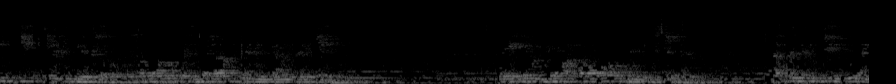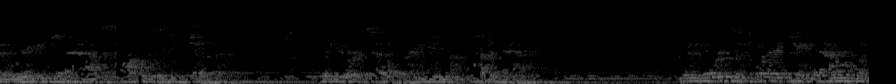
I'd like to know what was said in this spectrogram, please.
each three years old, along with a dove and a young pigeon they would draw all things to them and the halves opposite each other. But for itself, he did not cut it half. Then words of prayer came down on the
